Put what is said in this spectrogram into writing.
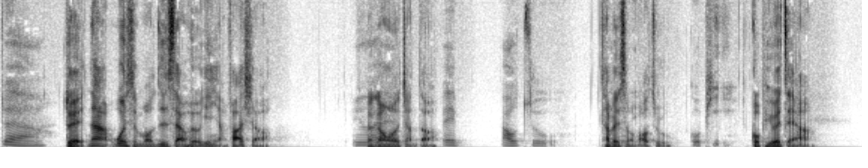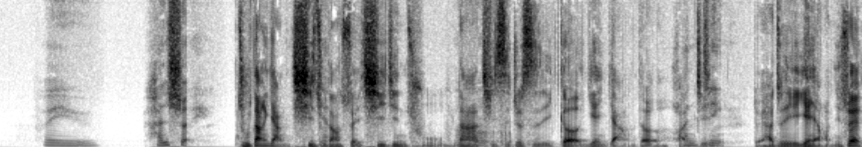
对啊，对。那为什么日晒会有厌氧发酵？刚刚我有讲到被包住，它被什么包住？果皮。果皮会怎样？会含水。阻挡氧气，阻挡水汽进出，那其实就是一个厌氧的环境。境对，它就是一个厌氧环境。所以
